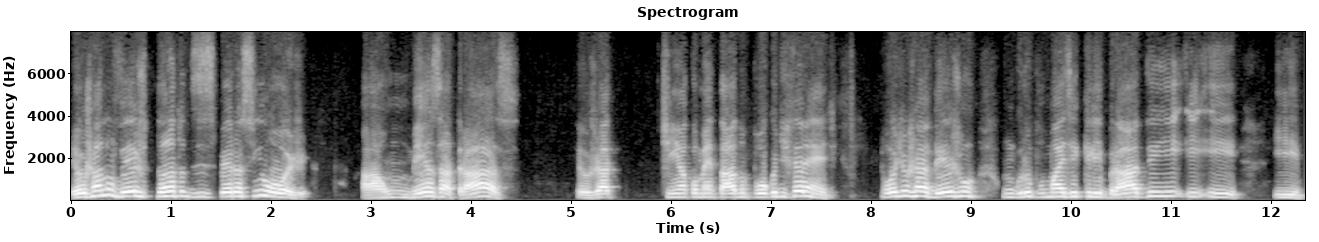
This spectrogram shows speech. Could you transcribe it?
eu já não vejo tanto desespero assim hoje. Há um mês atrás, eu já tinha comentado um pouco diferente. Hoje eu já vejo um grupo mais equilibrado e, e, e, e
